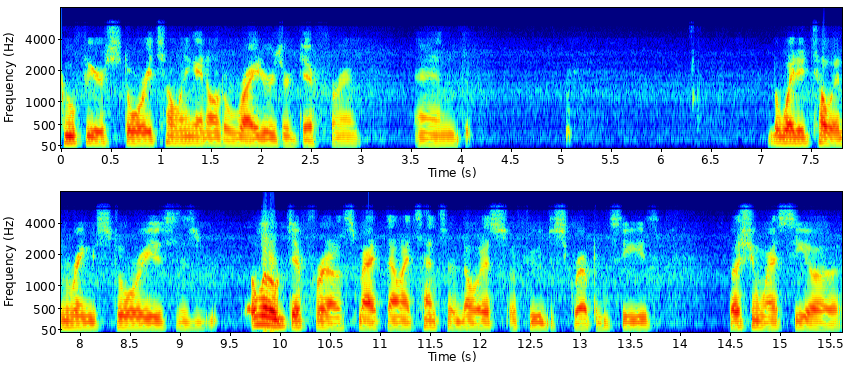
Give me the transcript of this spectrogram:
goofier storytelling. I know the writers are different and the way they tell in-ring stories is a little different on SmackDown. I tend to notice a few discrepancies, especially when I see a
